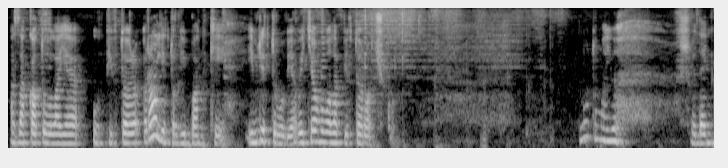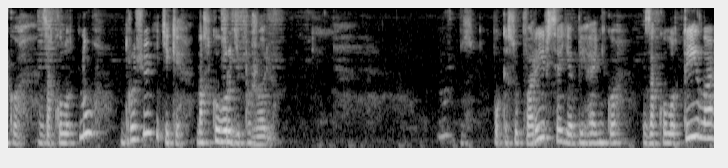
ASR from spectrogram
А закатувала я у півтора літрові банки і в літрові, а витягувала півторочку. Ну, думаю, швиденько заколотну, дрожжові тільки на сковороді пожарю. Ну, Поки суп варився, я бігенько заколотила,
